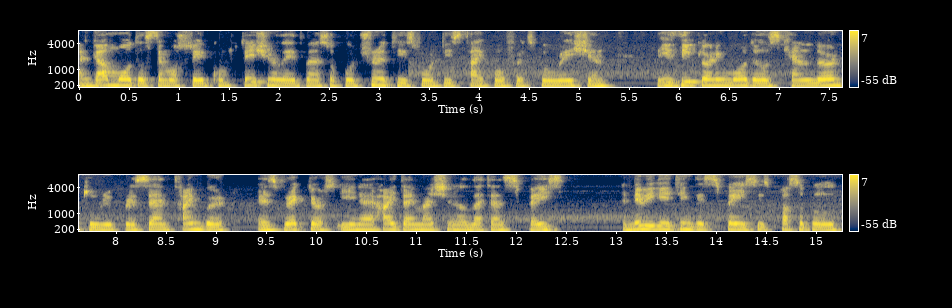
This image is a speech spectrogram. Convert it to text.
And GAN models demonstrate computationally advanced opportunities for this type of exploration these deep learning models can learn to represent timbre as vectors in a high-dimensional latent space, and navigating this space is possible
